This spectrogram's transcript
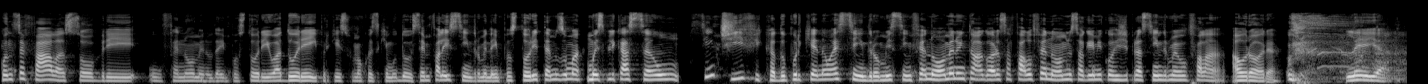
Quando você fala sobre o fenômeno da impostora, e eu adorei, porque isso foi uma coisa que mudou. Eu sempre falei síndrome da impostora e temos uma, uma explicação científica do porquê não é síndrome, sim fenômeno. Então agora eu só falo fenômeno. Se alguém me corrigir para síndrome, eu vou falar Aurora. Leia.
